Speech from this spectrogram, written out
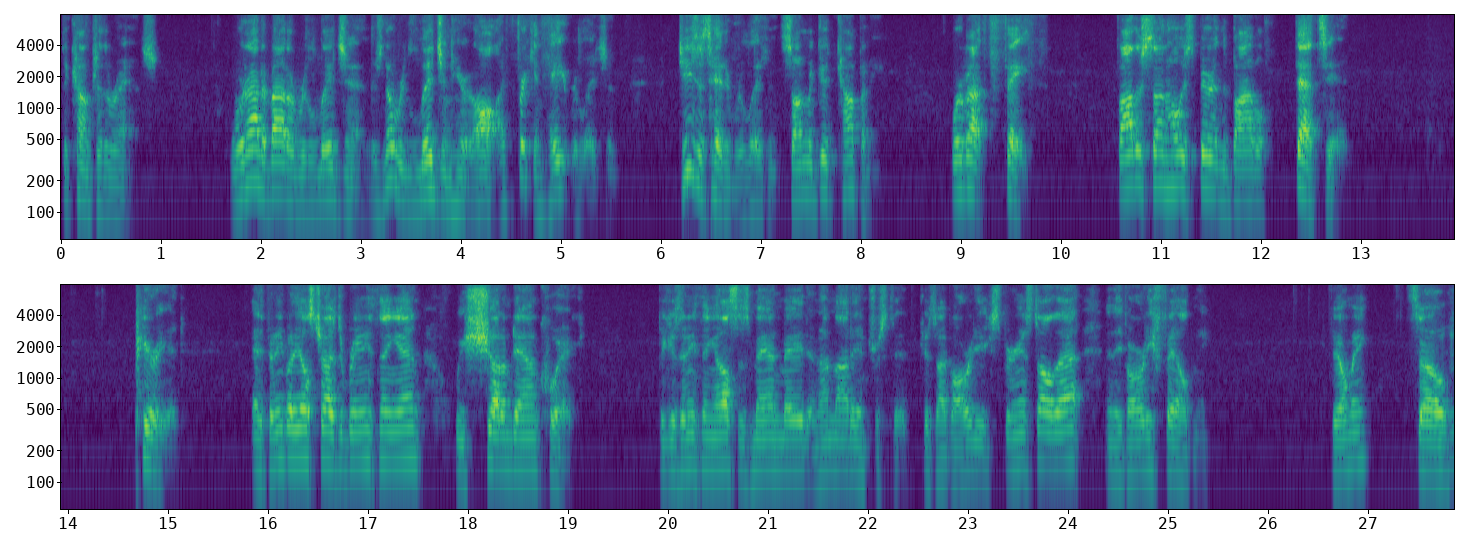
to come to the ranch. We're not about a religion. There's no religion here at all. I freaking hate religion. Jesus hated religion, so I'm a good company. We're about faith. Father, Son, Holy Spirit in the Bible. That's it. Period. And if anybody else tries to bring anything in, we shut them down quick because anything else is man made and I'm not interested because I've already experienced all that and they've already failed me. Feel me? So mm-hmm.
